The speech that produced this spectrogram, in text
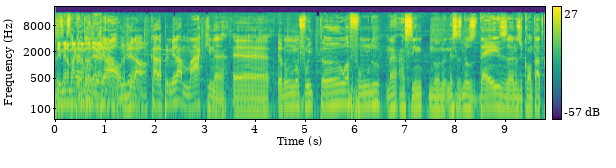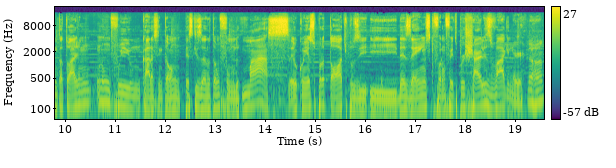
primeira tá máquina moderna. No geral, no, No geral. geral. Cara, a primeira máquina, é, eu não, não fui tão a fundo, né? Assim, no- no- nesses meus 10 anos de contato com tatuagem, não fui um cara assim tão pesquisando tão fundo. Mas eu conheço protótipos e, e desenhos que foram feitos por Charles Wagner. Aham.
